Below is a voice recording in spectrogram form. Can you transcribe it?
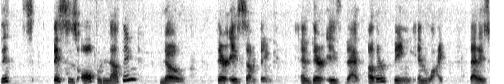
This, this is all for nothing? No, there is something. And there is that other thing in life that is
